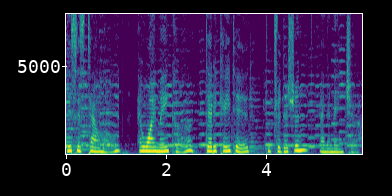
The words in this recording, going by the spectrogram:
this is Telmo, a winemaker dedicated to tradition and nature.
